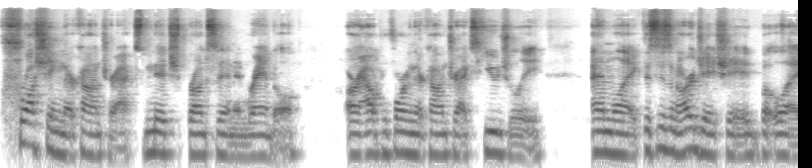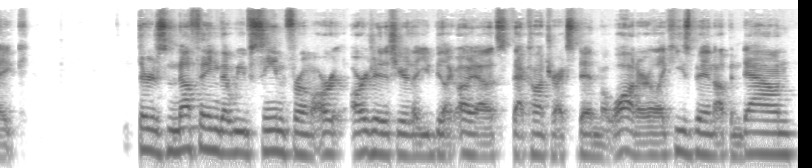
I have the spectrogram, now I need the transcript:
crushing their contracts. Mitch, Brunson, and Randle are outperforming their contracts hugely. And like, this isn't RJ shade, but like there's nothing that we've seen from R- RJ this year that you'd be like, oh yeah, that's that contract's dead in the water. Like he's been up and down.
